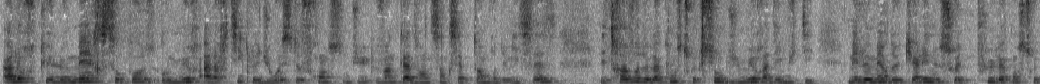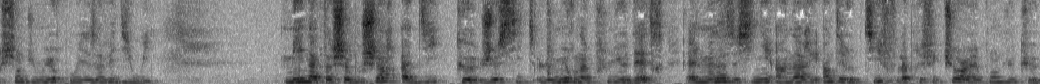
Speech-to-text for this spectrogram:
Alors que le maire s'oppose au mur à l'article du Ouest France du 24-25 septembre 2016, les travaux de la construction du mur a débuté, mais le maire de Calais ne souhaite plus la construction du mur où ils avaient dit oui. Mais Natacha Bouchard a dit que, je cite, le mur n'a plus lieu d'être. Elle menace de signer un arrêt interruptif. La préfecture a répondu que,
